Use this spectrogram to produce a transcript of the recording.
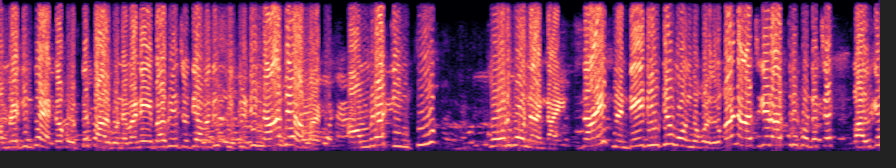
আমরা কিন্তু একা করতে পারব না। মানে এভাবে যদি আমাদের সিকিউরিটি না দেওয়া হয়, আমরা কিন্তু করব না নাইট নাইট না ডে ডিউটিও বন্ধ করে দেবো। কারণ আজকে রাত্রে ঘটেছে কালকে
